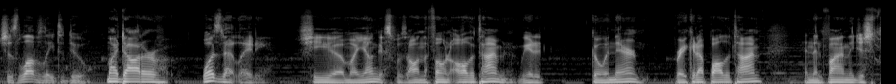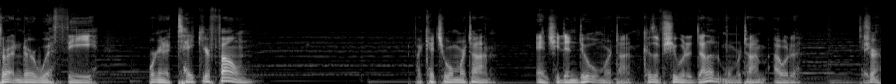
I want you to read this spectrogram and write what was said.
which is lovely to do. My daughter was that lady. She, uh, my youngest, was on the phone all the time. and We had to go in there and break it up all the time, and then finally just threatened her with the, "We're gonna take your phone if I catch you one more time." And she didn't do it one more time because if she would have done it one more time, I would have Sure.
